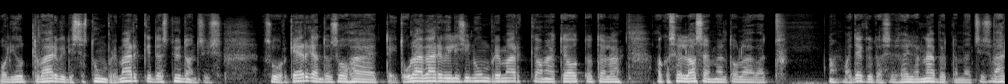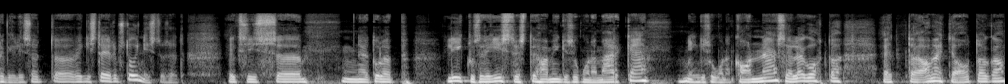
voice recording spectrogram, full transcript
oli juttu värvilistest numbrimärkidest, nüüd on siis suur kergendusohe, et ei tule värvilisi numbrimärke ametiautodele, aga selle asemel tulevad noh, ma ei tea, kuidas see välja näeb, ütleme, et siis värvilised äh, registreerimistunnistused. ehk siis äh, tuleb liiklusregistris teha mingisugune märke, mingisugune kanne selle kohta, et ametiautoga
